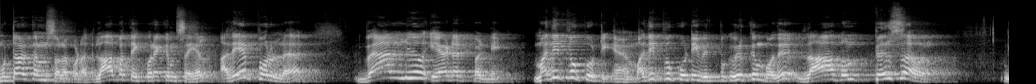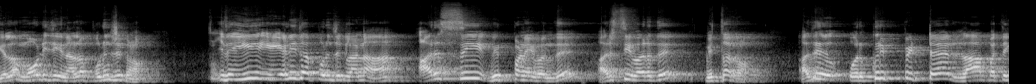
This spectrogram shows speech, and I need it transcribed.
முட்டாள்தனம் சொல்லக்கூடாது. லாபத்தை குறைக்கும் செயல். அதே பொருளை வேல்யூ ஏடட் பண்ணி மதிப்பு கூட்டி மதிப்பு கூட்டி விற்ப விற்கும்போது லாபம் பெருசாக வரும். இங்கெல்லாம் மோடிஜி நல்லா புரிஞ்சுக்கணும். இதை எளிதாக புரிஞ்சுக்கலான்னா அரிசி விற்பனை வந்து அரிசி வருது வித்தர்றோம் அது ஒரு குறிப்பிட்ட லாபத்தை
